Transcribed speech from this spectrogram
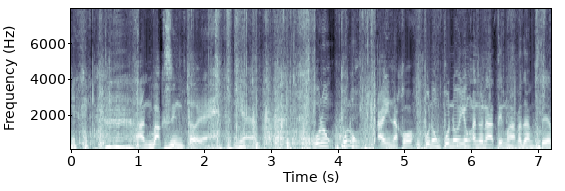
Unboxing to eh. Yan. Punong punong. Ay nako. Punong-puno yung ano natin mga kadamster.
